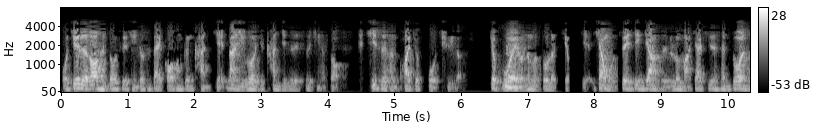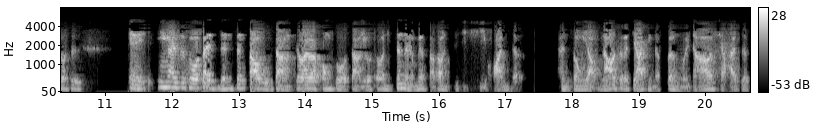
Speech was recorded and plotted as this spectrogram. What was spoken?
我觉得都很多事情都是在沟通跟看见。那你如果去看见这些事情的时候，其实很快就过去了，就不会有那么多的纠结。像我最近这样子论马下，其实很多人都是，诶，应该是说在人生道路上，就在工作上，有时候你真的有没有找到你自己喜欢的？很重要，然后这个家庭的氛围，然后小孩子的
